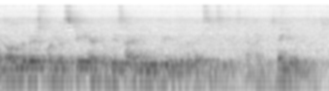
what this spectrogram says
and all the best for your stay at Odessa and in Ukraine for the next six years. Thank you very much.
